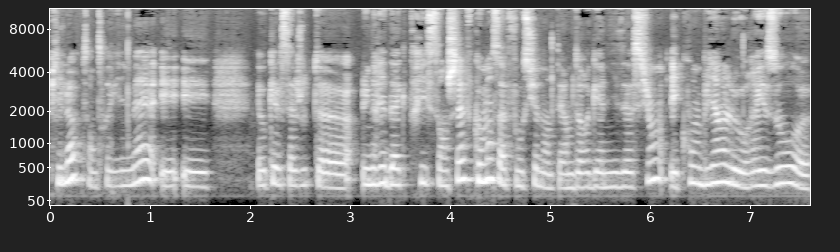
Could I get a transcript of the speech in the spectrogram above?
pilotes, entre guillemets, et, auxquels s'ajoute euh, une rédactrice en chef. Comment ça fonctionne en termes d'organisation et combien le réseau euh,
